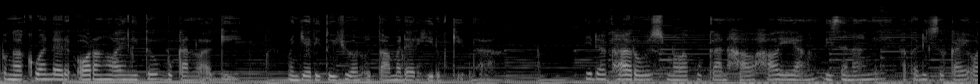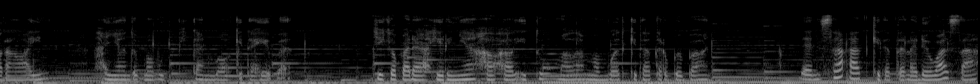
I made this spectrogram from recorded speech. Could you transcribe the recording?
pengakuan dari orang lain itu bukan lagi menjadi tujuan utama dari hidup kita. Tidak harus melakukan hal-hal yang disenangi atau disukai orang lain hanya untuk membuktikan bahwa kita hebat jika pada akhirnya hal-hal itu malah membuat kita terbeban. Dan saat kita telah dewasa,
